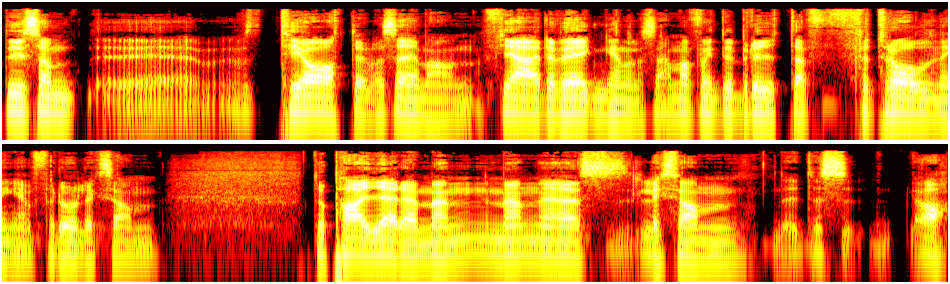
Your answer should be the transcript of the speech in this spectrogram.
det är som eh, teater, vad säger man, fjärde väggen eller så, man får inte bryta förtrollningen för då liksom då pajar det, men, men eh, liksom, ja,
